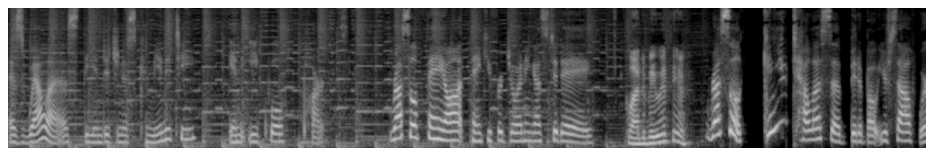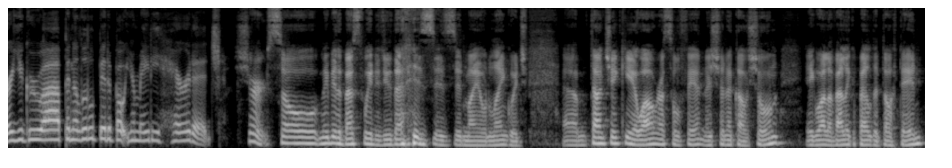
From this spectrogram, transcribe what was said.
as well as the Indigenous community in equal parts. Russell Fayant, thank you for joining us today. Glad to be with you. Russell, can you tell us a bit about yourself, where you grew up, and a little bit about your Métis heritage? Sure. So maybe the best way to do that is is in my own language. Um, Tanchiki awa Russell Fayant na Shinakaw Shon, Iguala Valley Capel de Dochten,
